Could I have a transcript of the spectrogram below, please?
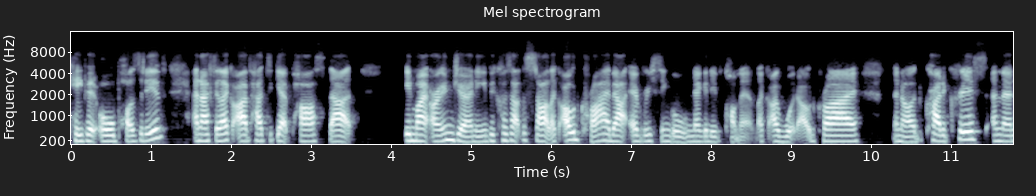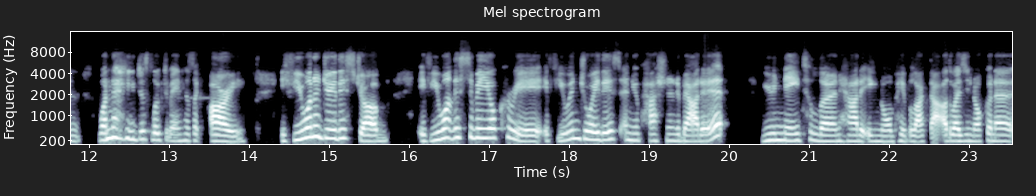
keep it all positive and i feel like i've had to get past that in my own journey because at the start like I would cry about every single negative comment. Like I would I would cry and I would cry to Chris and then one day he just looked at me and he was like Ari if you want to do this job if you want this to be your career if you enjoy this and you're passionate about it you need to learn how to ignore people like that. Otherwise you're not going to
